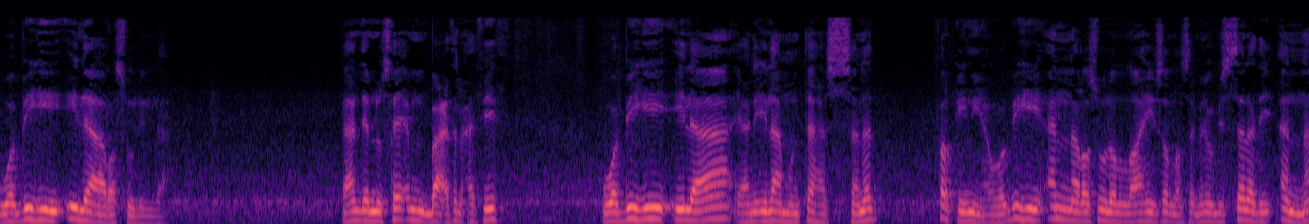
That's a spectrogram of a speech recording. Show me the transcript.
وبه إلى رسول الله. عند النسخة باعث الحديث وبه إلى يعني إلى منتهى السند فرقينيها وبه أن رسول الله صلى الله عليه وسلم وبالسند أن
